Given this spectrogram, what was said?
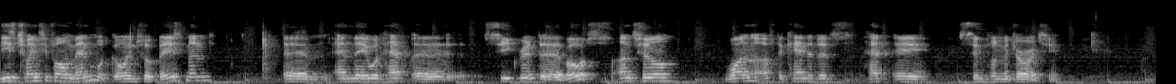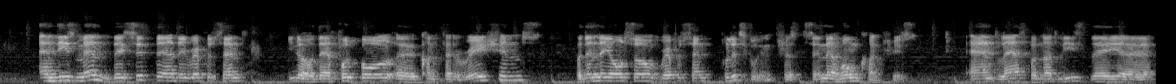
these 24 men would go into a basement um, and they would have uh, secret uh, votes until one of the candidates had a simple majority. And these men, they sit there, they represent, you know, their football uh, confederations, but then they also represent political interests in their home countries. And last but not least, they uh,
